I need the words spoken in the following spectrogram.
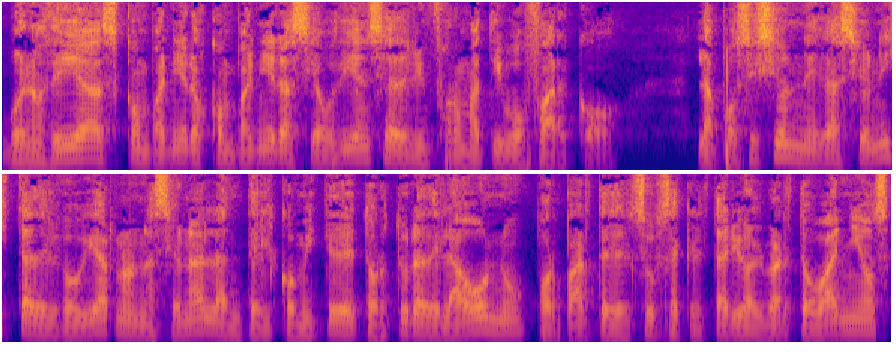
Buenos días, compañeros, compañeras y audiencia del informativo Farco. La posición negacionista del Gobierno Nacional ante el Comité de Tortura de la ONU por parte del subsecretario Alberto Baños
